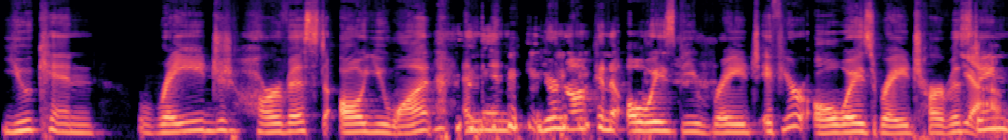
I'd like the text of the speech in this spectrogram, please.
you can rage harvest all you want and then you're not going to always be rage if you're always rage harvesting yeah.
